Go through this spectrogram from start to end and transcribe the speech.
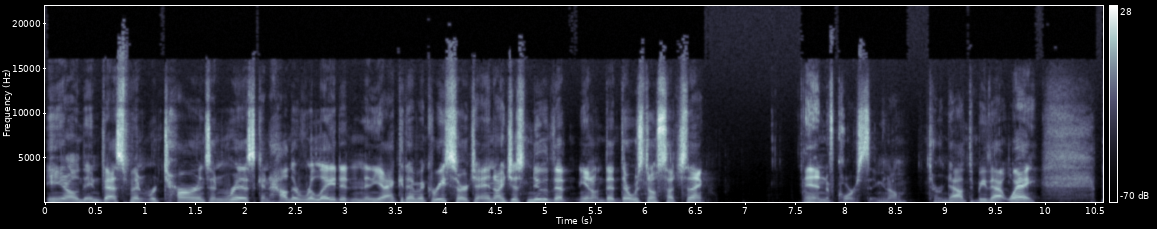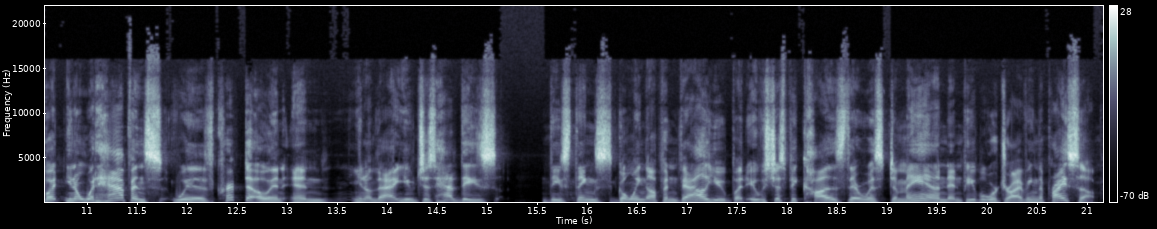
you know the investment returns and risk and how they're related and in the academic research and i just knew that you know that there was no such thing and of course you know turned out to be that way. But you know what happens with crypto and and you know that you just had these these things going up in value but it was just because there was demand and people were driving the price up.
